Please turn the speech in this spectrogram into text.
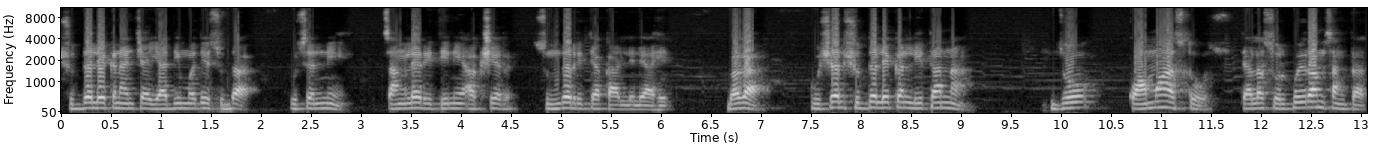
शुद्धलेखनांच्या यादीमध्ये सुद्धा कुशलने चांगल्या रीतीने अक्षर सुंदररित्या काढलेले आहेत. बघा कुशल शुद्ध लेखन लिहिताना जो कॉमा असतो त्याला सोल्पोविराम सांगतात.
